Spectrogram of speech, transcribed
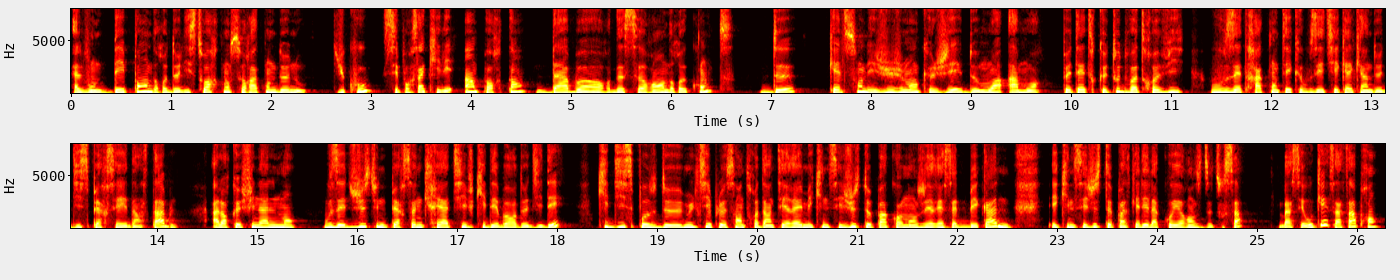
Elles vont dépendre de l'histoire qu'on se raconte de nous. Du coup, c'est pour ça qu'il est important d'abord de se rendre compte de quels sont les jugements que j'ai de moi à moi. Peut-être que toute votre vie, vous vous êtes raconté que vous étiez quelqu'un de dispersé et d'instable, alors que finalement, vous êtes juste une personne créative qui déborde d'idées, qui dispose de multiples centres d'intérêt, mais qui ne sait juste pas comment gérer cette bécane et qui ne sait juste pas quelle est la cohérence de tout ça. Bah, c'est ok, ça s'apprend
